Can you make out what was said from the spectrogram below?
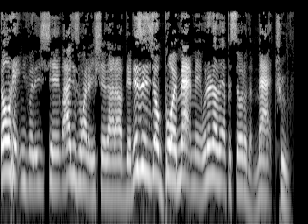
Don't hate me for this shit. I just wanted to share that out there. This is your boy Matt Man with another episode of the Matt Truth.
